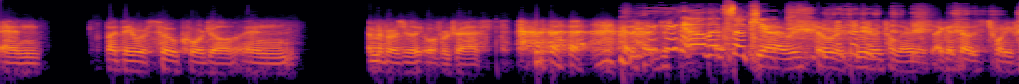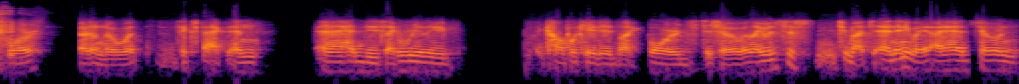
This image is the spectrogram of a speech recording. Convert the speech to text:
And but they were so cordial and I remember I was really overdressed. just, oh, that's so cute. Yeah, it was so it was hilarious. I guess I was 24. I don't know what to expect, and and I had these like really complicated like boards to show, and like it was just too much. And anyway, I had shown,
